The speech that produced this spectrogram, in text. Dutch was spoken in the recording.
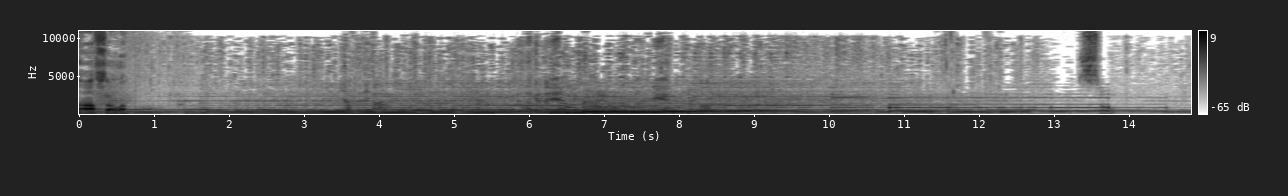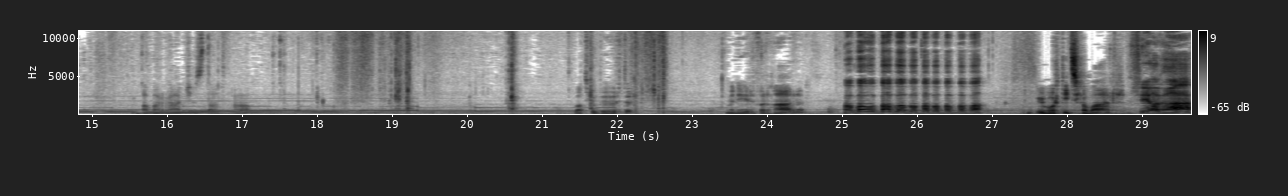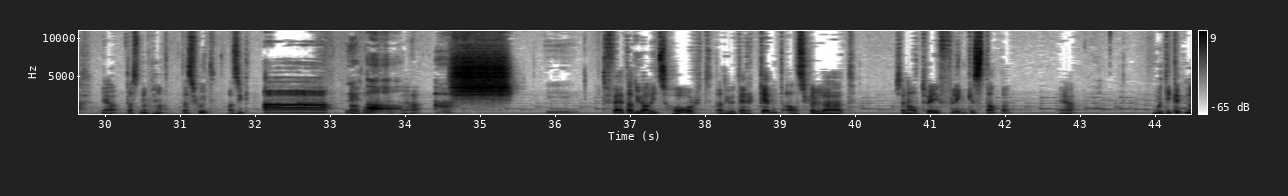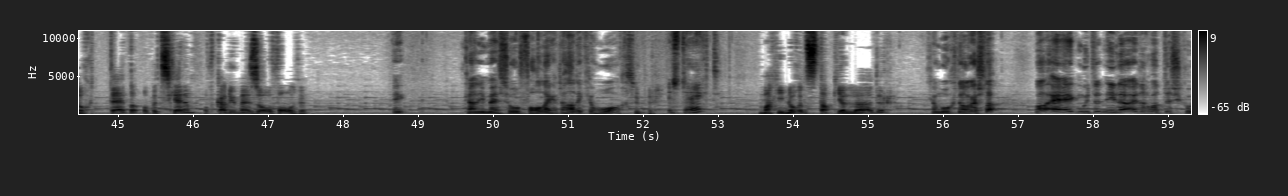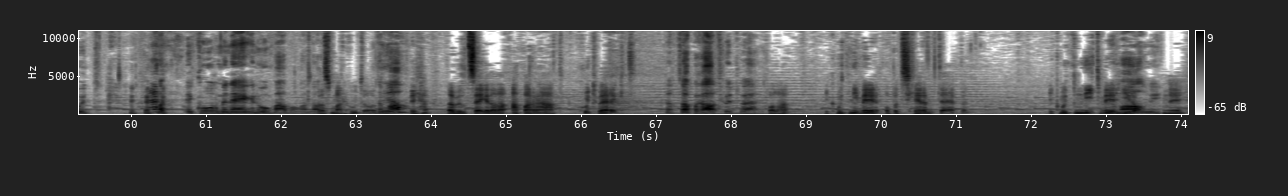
wat gebeurt er? Meneer Verharen? U wordt iets gewaar. Zeer raar. Ja, dat is normaal. Dat is goed. Als ik a nu ah, a. Ja. Het feit dat u al iets hoort, dat u het herkent als geluid, zijn al twee flinke stappen. Ja. Moet ik het nog typen op het scherm of kan u mij zo volgen? Ik, kan niet mij zo volgen, dat had ik gehoord. Super. Is het echt? Mag je nog een stapje luider? Je mocht nog eens stap. Maar eigenlijk moet het niet luider, want het is goed. maar ik hoor mijn eigen ook babbelen dan. Dat is maar goed hoor. Normaal? Ja, dat wil zeggen dat het apparaat goed werkt. Dat het apparaat goed werkt. Voilà. Ik moet niet meer op het scherm typen. Ik moet niet meer Normaal hier. niet. Nee.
